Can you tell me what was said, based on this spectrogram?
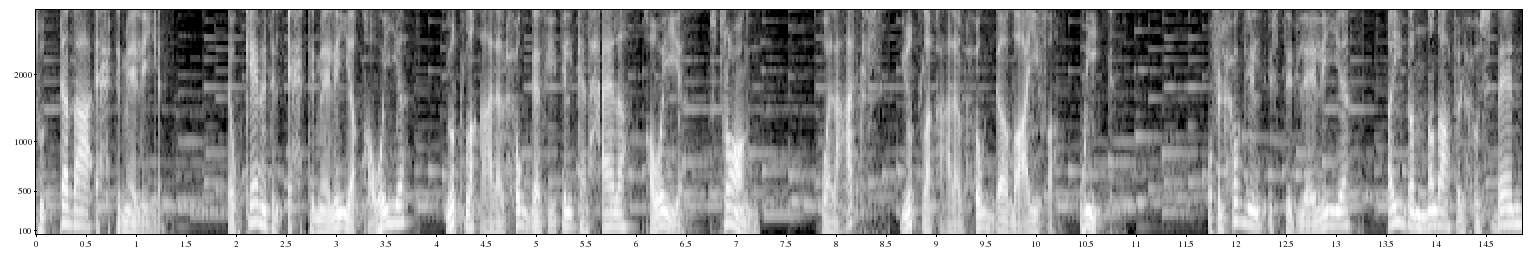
تتبع احتماليا. لو كانت الاحتمالية قوية يطلق على الحجة في تلك الحالة قوية strong. والعكس يطلق على الحجة ضعيفة weak. وفي الحجة الاستدلالية أيضا نضع في الحسبان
